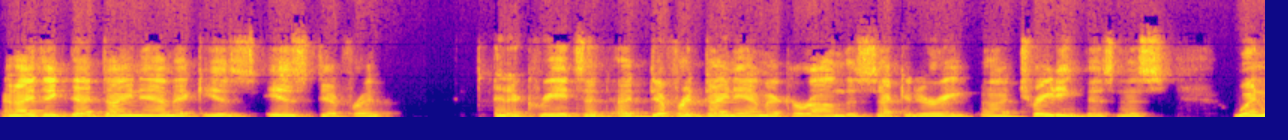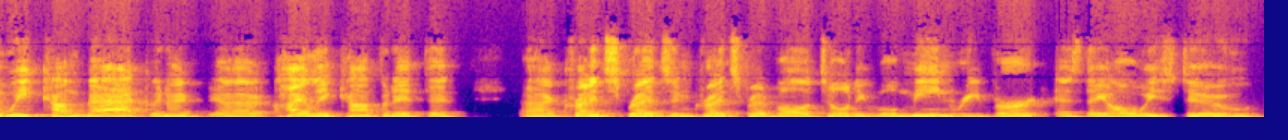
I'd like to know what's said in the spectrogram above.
And I think that dynamic is is different, and it creates a, a different dynamic around the secondary uh, trading business. When we come back, and I'm uh, highly confident that uh, credit spreads and credit spread volatility will mean revert as they always do.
